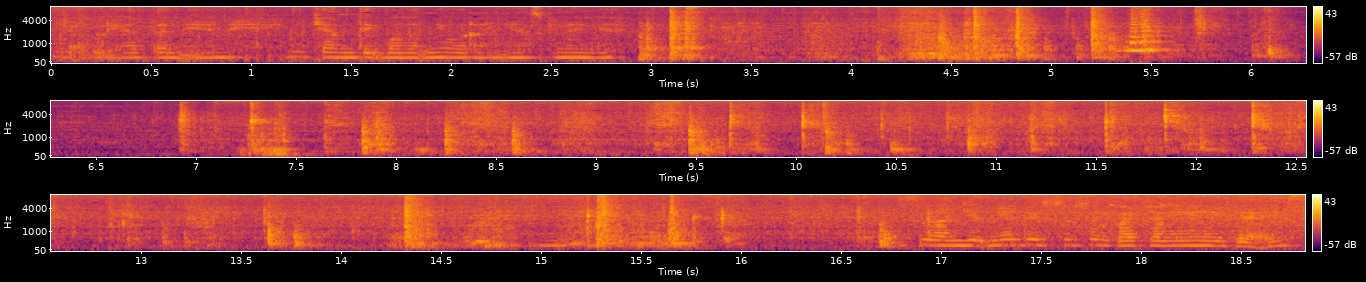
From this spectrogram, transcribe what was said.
Nggak kelihatan ya ini. Ini cantik banget nih warnanya sebenarnya. Selanjutnya disusul kacangnya ya guys.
